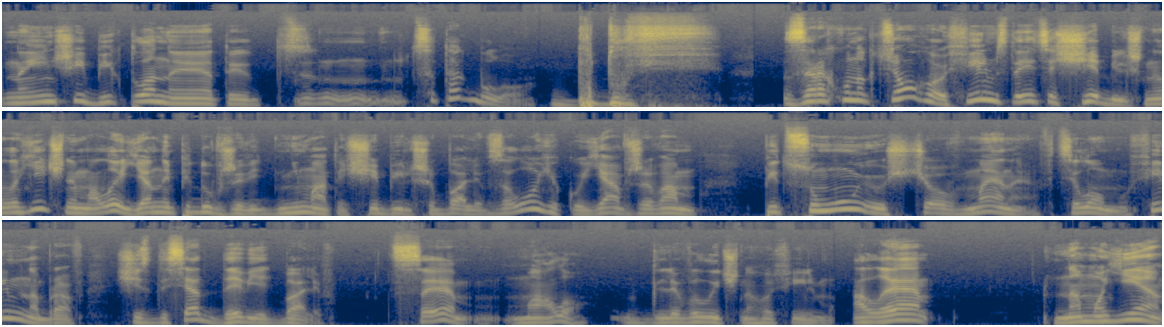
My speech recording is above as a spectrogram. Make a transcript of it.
на інший бік планети. Це, це так було. Будуй. За рахунок цього фільм здається ще більш нелогічним, але я не піду вже віднімати ще більше балів за логіку. Я вже вам підсумую, що в мене в цілому фільм набрав 69 балів. Це мало для величного фільму. Але на моє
